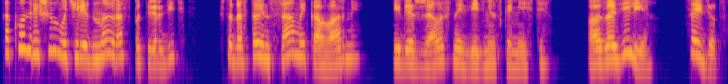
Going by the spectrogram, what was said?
как он решил в очередной раз подтвердить, что достоин самой коварной и безжалостной ведьминской мести. А за зелье сойдет.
